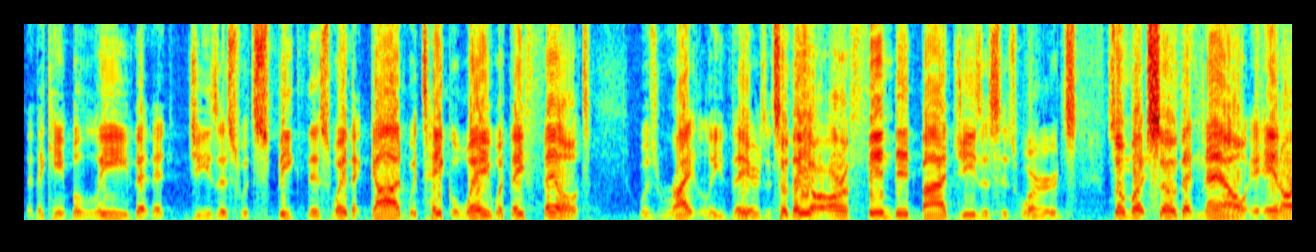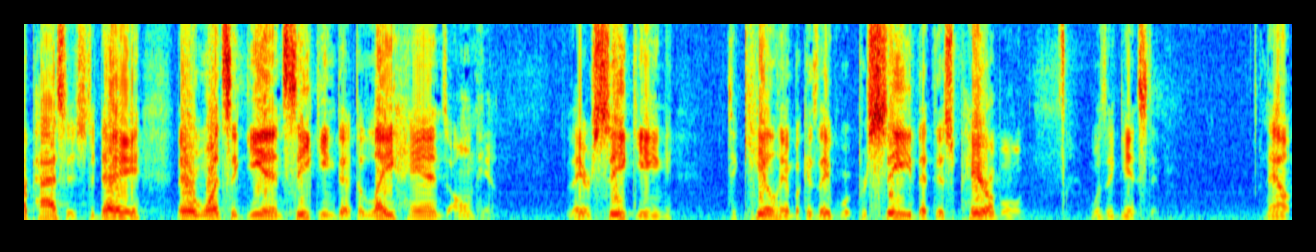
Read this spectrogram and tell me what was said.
That they can't believe that, that Jesus would speak this way, that God would take away what they felt was rightly theirs. And so they are offended by Jesus' words, so much so that now, in our passage today, they are once again seeking to, to lay hands on him. They are seeking to kill him because they perceive that this parable was against him. Now,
